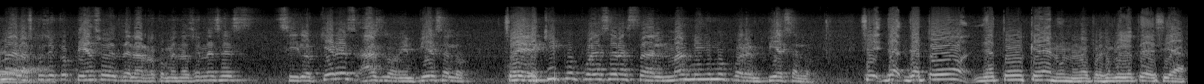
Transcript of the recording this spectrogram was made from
Una de las cosas que pienso de las recomendaciones es, si lo quieres, hazlo, empiézalo. El equipo puede ser hasta el más mínimo, pero empiézalo. Sí, ya, ya, todo, ya todo queda en uno, ¿no? Por ejemplo, yo te decía,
